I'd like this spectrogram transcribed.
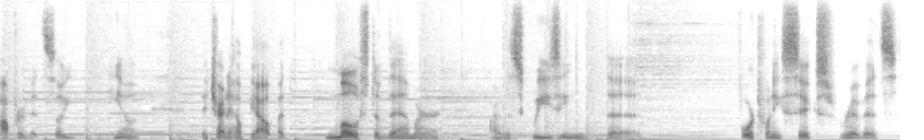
pop rivets. So you know they try to help you out, but most of them are are the squeezing the 426 rivets,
